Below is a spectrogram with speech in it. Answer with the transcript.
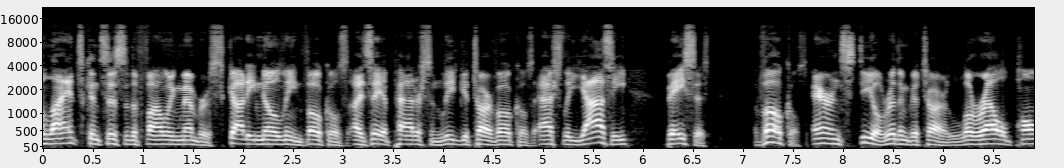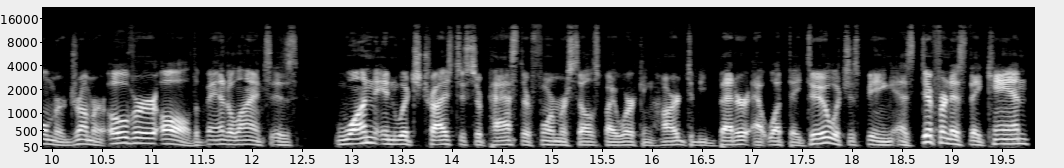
Alliance consists of the following members Scotty Nolene, vocals, Isaiah Patterson, lead guitar vocals, Ashley Yazzie, bassist, Vocals, Aaron Steele, rhythm guitar, Laurel Palmer, drummer. Overall, the band Alliance is one in which tries to surpass their former selves by working hard to be better at what they do, which is being as different as they can.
